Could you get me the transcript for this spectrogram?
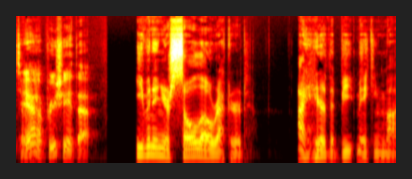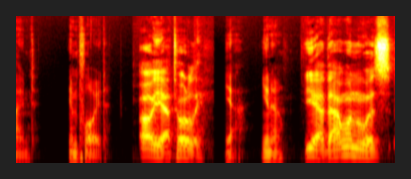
So- yeah, I appreciate that. Even in your solo record i hear the beat making mind employed Oh yeah, totally. yeah you know Yeah, that one was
